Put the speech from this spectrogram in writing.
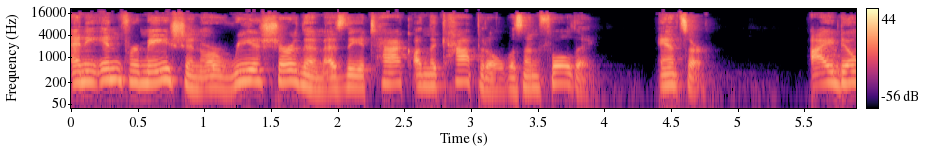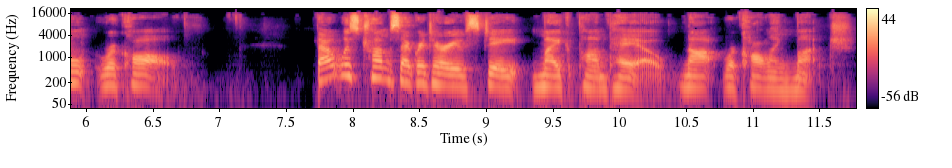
any information or reassure them as the attack on the Capitol was unfolding? Answer. I don't recall. That was Trump Secretary of State Mike Pompeo, not recalling much.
